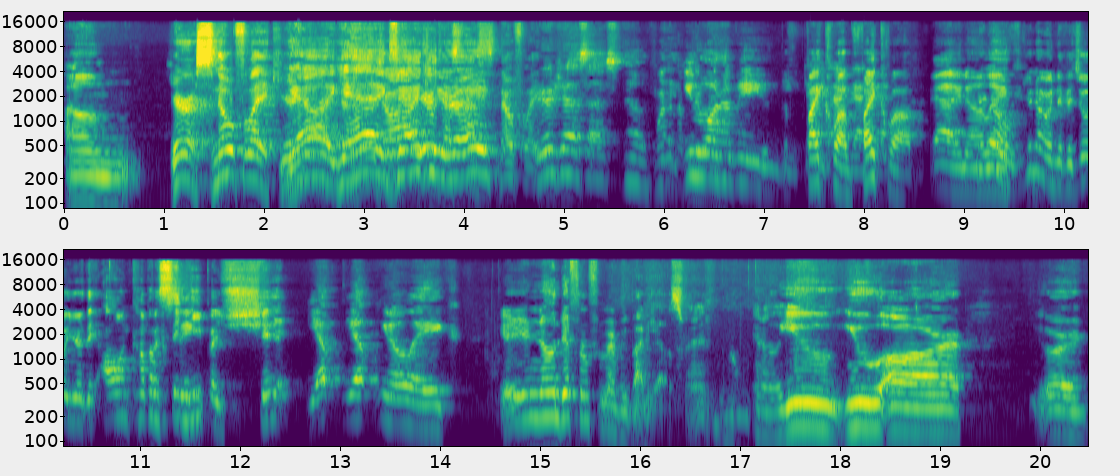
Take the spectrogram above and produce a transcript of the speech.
um, you're a snowflake. You're yeah, not, yeah, exactly right. snowflake. You're just a snowflake. You want to be Fight Club. Fight Club. Yeah, you know, you're like no, you're no individual. You're the all-encompassing heap of shit. Yep, yep. You know, like you're, you're no different from everybody else, right? You know, you you are you're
